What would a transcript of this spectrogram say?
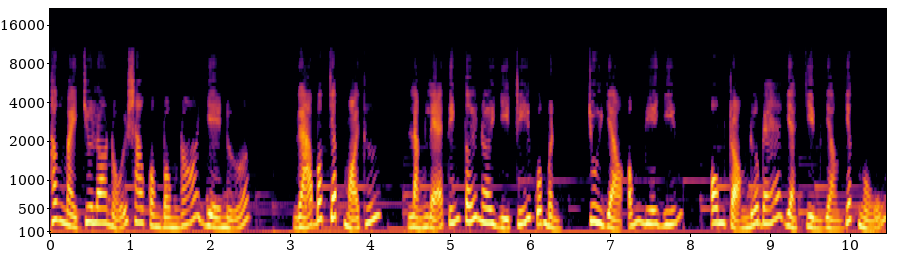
thân mày chưa lo nổi sao còn bồng nó về nữa? Gã bất chấp mọi thứ, lặng lẽ tiến tới nơi vị trí của mình, chui vào ống bia giếng, ôm trọn đứa bé và chìm vào giấc ngủ.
